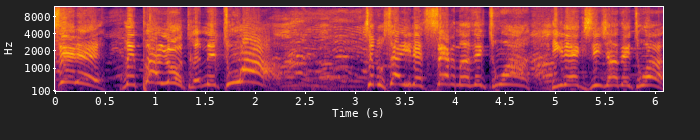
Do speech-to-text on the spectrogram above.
Fais-le. Mais pas l'autre, mais toi. C'est pour ça qu'il est ferme avec toi. Il est exigeant avec toi.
